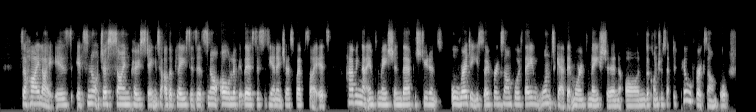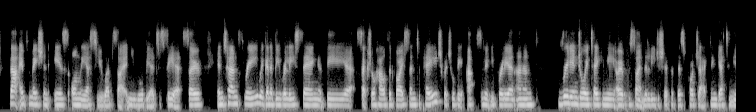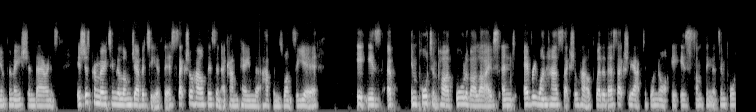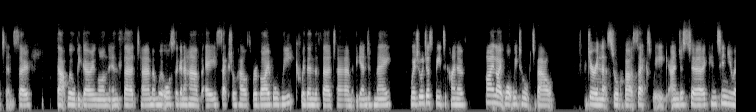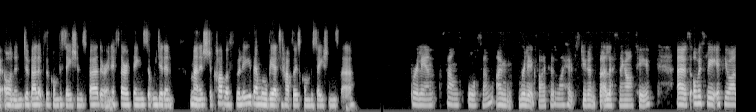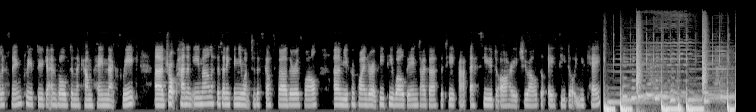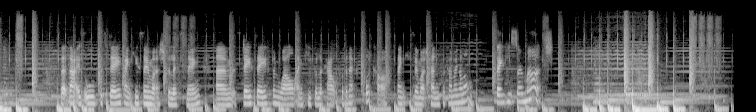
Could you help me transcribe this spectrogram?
to highlight is it's not just signposting to other places. It's not, oh, look at this, this is the NHS website. It's having that information there for students already. So, for example, if they want to get a bit more information on the contraceptive pill, for example, that information is on the SU website and you will be able to see it. So, in term three, we're going to be releasing the Sexual Health Advice Centre page, which will be absolutely brilliant. And I'm really enjoyed taking the oversight and the leadership of this project and getting the information there. And it's it's just promoting the longevity of this. Sexual health isn't a campaign that happens once a year it is a important part of all of our lives and everyone has sexual health whether they're sexually active or not it is something that's important so that will be going on in third term and we're also going to have a sexual health revival week within the third term at the end of may which will just be to kind of highlight what we talked about during let's talk about sex week and just to continue it on and develop the conversations further and if there are things that we didn't manage to cover fully, then we'll be able to have those conversations there. Brilliant. Sounds awesome. I'm really excited, and I hope students that are listening are too. Uh, so, obviously, if you are listening, please do get involved in the campaign next week. Uh, drop Hen an email if there's anything you want to discuss further as well. Um, you can find her at VP Wellbeing Diversity at su.rhul.ac.uk. But that is all for today. Thank you so much for listening. Um, stay safe and well and keep a lookout for the next podcast. Thank you so much, Hen, for coming along. Thank you so much.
